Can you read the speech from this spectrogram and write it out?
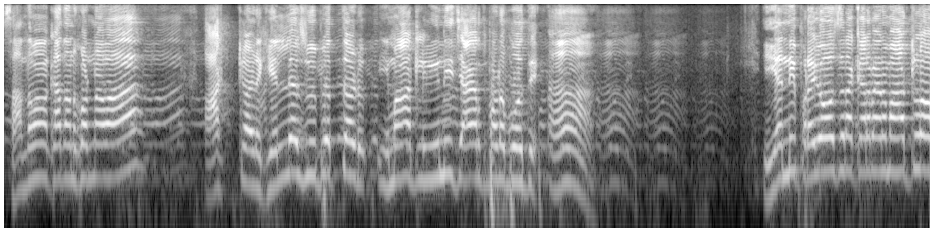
సందమా కథ అనుకుంటున్నావా? అక్కడికి వెళ్ళే చూపిస్తాడు. ఈ మాటలు విని జాగ్రత్త పడపోతే. ఇవన్నీ ప్రయోజనకరమైన మాటలు.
